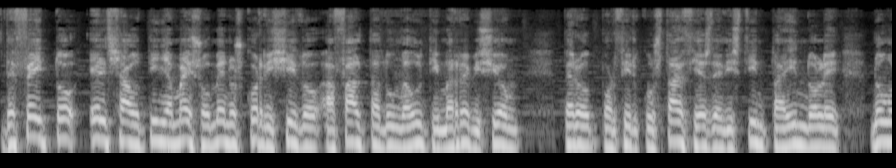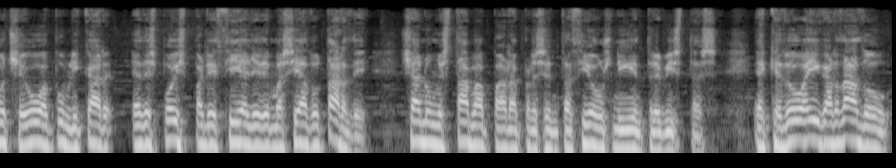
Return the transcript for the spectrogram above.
De feito, el xa o tiña máis ou menos corrixido a falta dunha última revisión pero por circunstancias de distinta índole non o chegou a publicar e despois parecíalle demasiado tarde, xa non estaba para presentacións nin entrevistas, e quedou aí guardado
